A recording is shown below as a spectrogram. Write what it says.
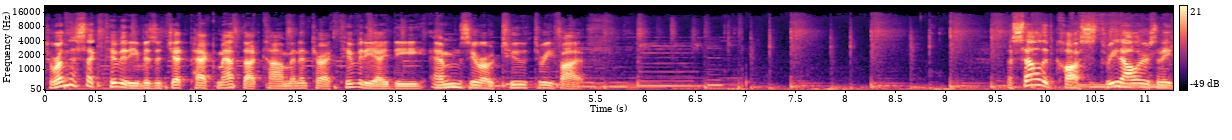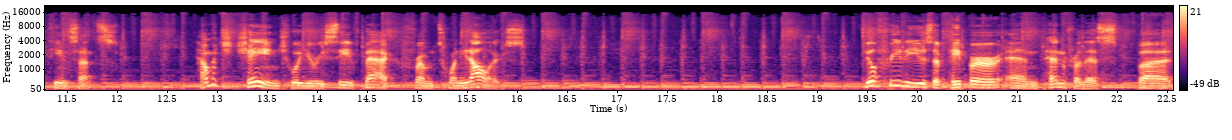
To run this activity, visit jetpackmath.com and enter activity ID M0235. A salad costs $3.18. How much change will you receive back from $20? Feel free to use a paper and pen for this, but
